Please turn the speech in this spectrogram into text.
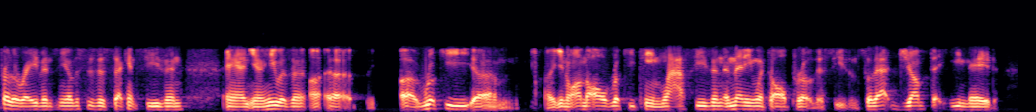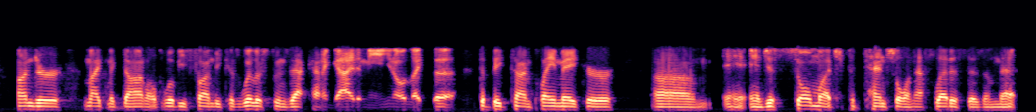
for the Ravens. You know, this is his second season, and you know he was a, a uh, rookie, um, uh, you know, on the all rookie team last season, and then he went to all pro this season. So that jump that he made under Mike Macdonald will be fun because Witherspoon's that kind of guy to me, you know, like the the big time playmaker, um, and, and just so much potential and athleticism that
